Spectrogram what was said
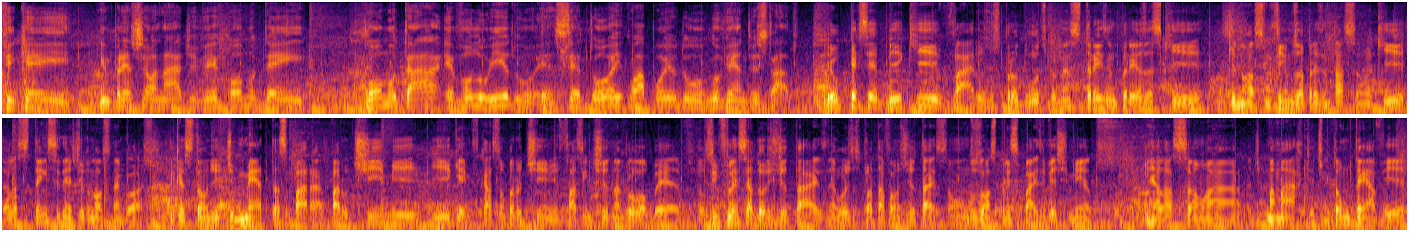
fiquei impressionado de ver como tem como está evoluído esse setor e com o apoio do governo do Estado. Eu percebi que vários dos produtos, pelo menos três empresas que, que nós vimos a apresentação aqui, elas têm sinergia com o nosso negócio. A questão de, de metas para, para o time e gamificação para o time, faz sentido na Global Bev. Os influenciadores digitais, né? hoje as plataformas digitais são um dos nossos principais investimentos em relação a, a marketing, então tem a ver.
